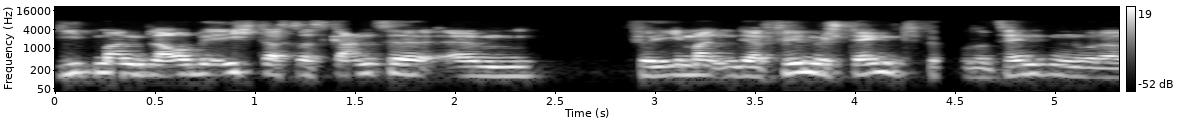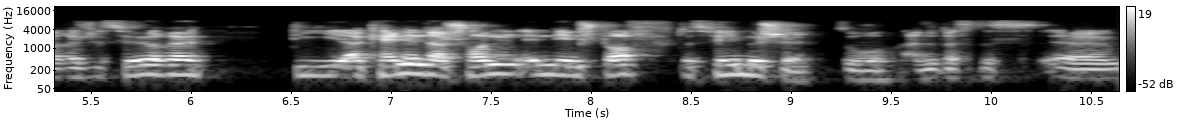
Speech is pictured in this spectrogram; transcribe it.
sieht man, glaube ich, dass das Ganze ähm, für jemanden, der filmisch denkt, für Produzenten oder Regisseure, die erkennen da schon in dem Stoff das Filmische. So, also dass das, äh,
